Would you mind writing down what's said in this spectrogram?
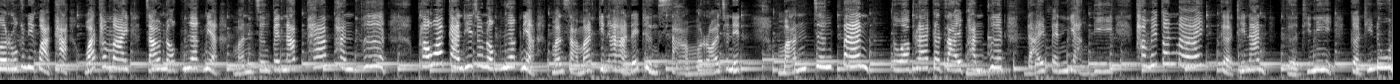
มารู้กันดีกว่าค่ะ ว่าทำไมเจ้านกเงือกเนี่ยมันจึงเป็นนักแพร่พันธุ์พืช เพราะว่าการที่เจ้านกเงือกเนี่ยมันสามารถกินอาหารได้ถึง 300 ชนิด มันจึงเป็นตัวแพร่กระจายพันธุ์พืชได้เป็นอย่างดีทำให้ต้นไม้เกิดที่นั่น เกิดที่นี่ เกิดที่นู่น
